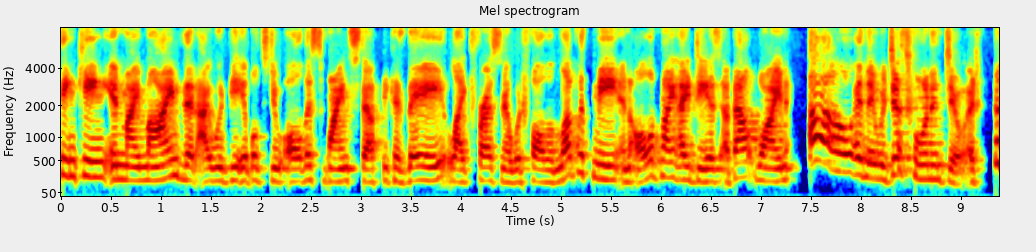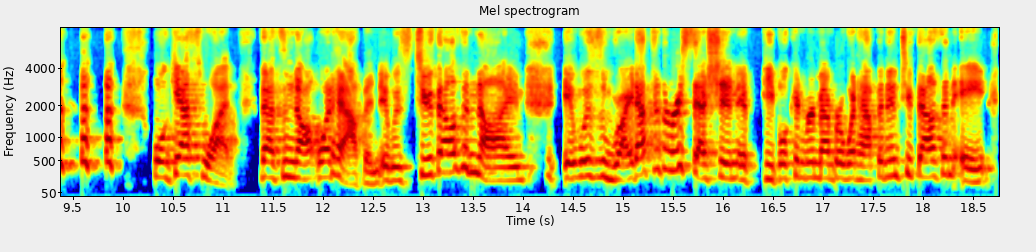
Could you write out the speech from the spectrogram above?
thinking in my mind that I would be able to do all this wine stuff because they, like Fresno, would fall in love with me and all of my ideas about wine. Oh, and they would just want to do it. well, guess what? That's not what happened. It was 2009. It was right right after the recession, if people can remember what happened in 2008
